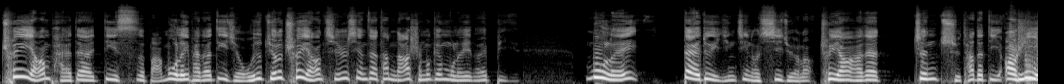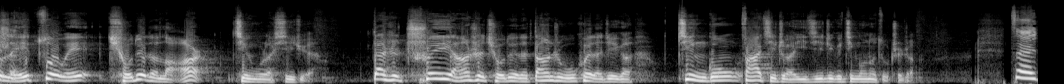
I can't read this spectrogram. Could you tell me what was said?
吹杨排在第四，把穆雷排在第九，我就觉得吹杨其实现在他拿什么跟穆雷来比？穆雷带队已经进了西决了，吹杨还在。争取他的第二十。穆雷作为球队的老二进入了西决，但是吹杨是球队的当之无愧的这个进攻发起者以及这个进攻的组织者。在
